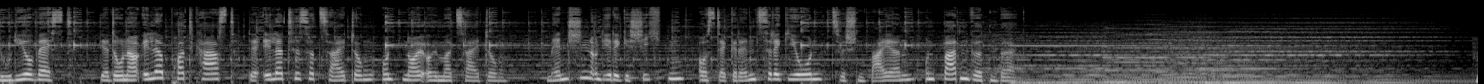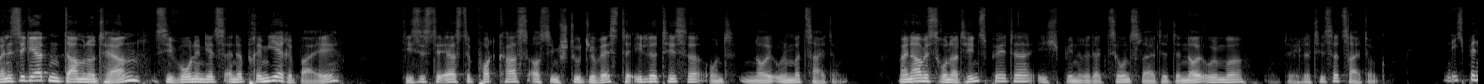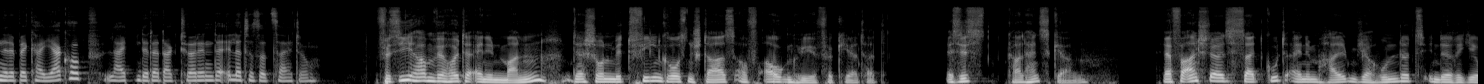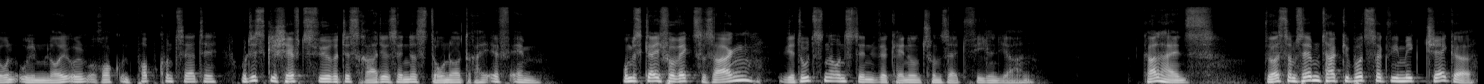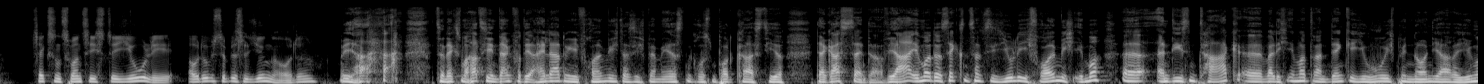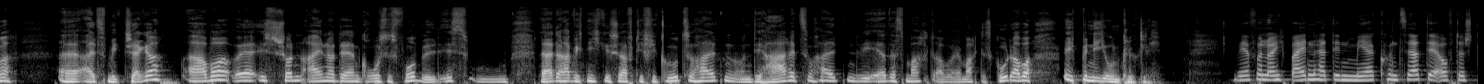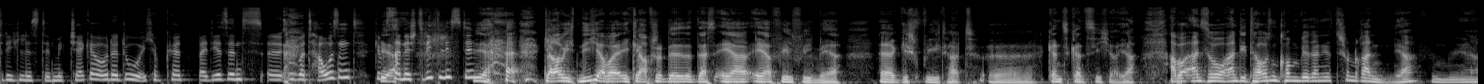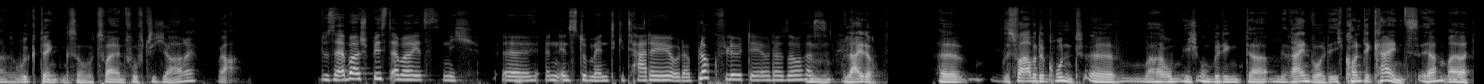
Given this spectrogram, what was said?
Studio West, der Donau-Iller-Podcast der Illertisser Zeitung und Neu-Ulmer Zeitung. Menschen und ihre Geschichten aus der Grenzregion zwischen Bayern und Baden-Württemberg. Meine sehr geehrten Damen und Herren, Sie wohnen jetzt einer Premiere bei. Dies ist der erste Podcast aus dem Studio West der Illertisser und Neu-Ulmer Zeitung. Mein Name ist Ronald Hinspeter, ich bin Redaktionsleiter der Neu-Ulmer und der Illertisser Zeitung. Und ich bin Rebecca Jakob, leitende Redakteurin der Illertisser Zeitung. Für Sie haben wir heute einen Mann, der schon mit vielen großen Stars auf Augenhöhe verkehrt hat. Es ist Karl-Heinz Gern. Er veranstaltet seit gut einem halben Jahrhundert in der Region Ulm-Neu-Ulm Rock- und Popkonzerte und ist Geschäftsführer des Radiosenders Donau 3 FM. Um es gleich vorweg zu sagen, wir duzen uns, denn wir kennen uns schon seit vielen Jahren. Karl-Heinz, Du hast am selben Tag Geburtstag wie Mick Jagger, 26. Juli. Aber du bist ein bisschen jünger, oder? Ja, zunächst mal herzlichen Dank für die Einladung. Ich freue mich, dass ich beim ersten großen Podcast hier der Gast sein darf. Ja, immer der 26. Juli. Ich freue mich immer äh, an diesem Tag, äh, weil ich immer dran denke, juhu, ich bin neun Jahre jünger äh, als Mick Jagger. Aber er ist schon einer, der ein großes Vorbild ist. Leider habe ich nicht geschafft, die Figur zu halten und die Haare zu halten, wie er das macht. Aber er macht es gut. Aber ich bin nicht unglücklich. Wer von euch beiden hat denn mehr Konzerte auf der Strichliste, Mick Jagger oder du? Ich habe gehört, bei dir sind es äh, über 1000. Gibt es ja. da eine Strichliste? Ja, glaube ich nicht, aber ich glaube schon, dass er, er viel, viel mehr äh, gespielt hat. Äh, ganz, ganz sicher, ja. Aber an so an die 1000 kommen wir dann jetzt schon ran, ja. Wenn wir so rückdenken, so 52 Jahre, ja. Du selber spielst aber jetzt nicht äh, ein Instrument, Gitarre oder Blockflöte oder sowas? Mhm, leider. Äh, das war aber der Grund, äh, warum ich unbedingt da rein wollte. Ich konnte keins. Ja?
